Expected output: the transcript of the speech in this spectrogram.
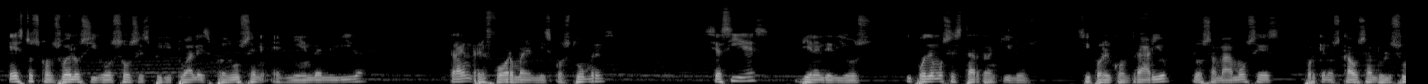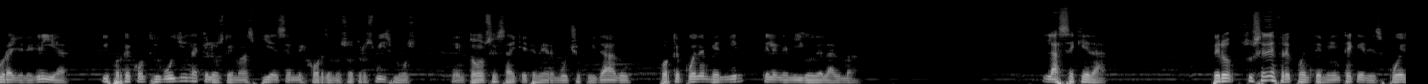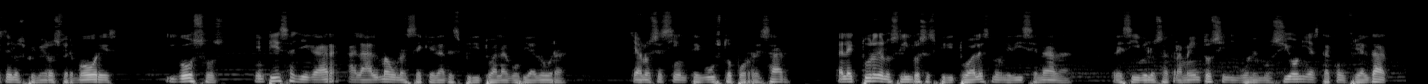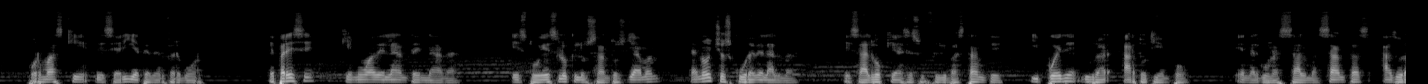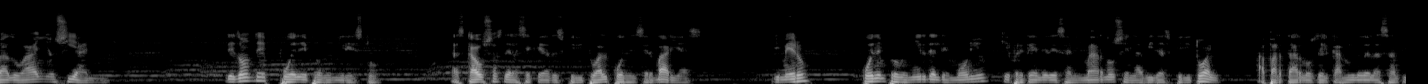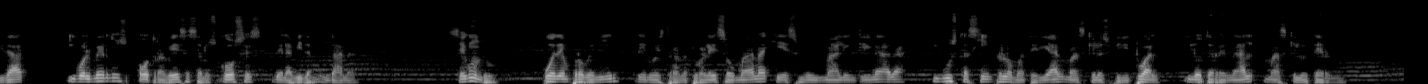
¿estos consuelos y gozos espirituales producen enmienda en mi vida? ¿Traen reforma en mis costumbres? Si así es, vienen de Dios y podemos estar tranquilos. Si por el contrario los amamos es porque nos causan dulzura y alegría y porque contribuyen a que los demás piensen mejor de nosotros mismos, entonces hay que tener mucho cuidado porque pueden venir del enemigo del alma. La sequedad. Pero sucede frecuentemente que después de los primeros fervores y gozos empieza a llegar al alma una sequedad espiritual agobiadora. Ya no se siente gusto por rezar. La lectura de los libros espirituales no le dice nada. Recibe los sacramentos sin ninguna emoción y hasta con frialdad, por más que desearía tener fervor. Le parece que no adelanta en nada. Esto es lo que los santos llaman la noche oscura del alma. Es algo que hace sufrir bastante y puede durar harto tiempo en algunas almas santas ha durado años y años. ¿De dónde puede provenir esto? Las causas de la sequedad espiritual pueden ser varias. Primero, pueden provenir del demonio que pretende desanimarnos en la vida espiritual, apartarnos del camino de la santidad y volvernos otra vez hacia los goces de la vida mundana. Segundo, pueden provenir de nuestra naturaleza humana que es muy mal inclinada y busca siempre lo material más que lo espiritual y lo terrenal más que lo eterno.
